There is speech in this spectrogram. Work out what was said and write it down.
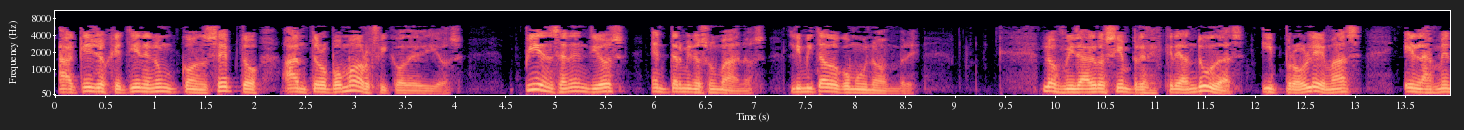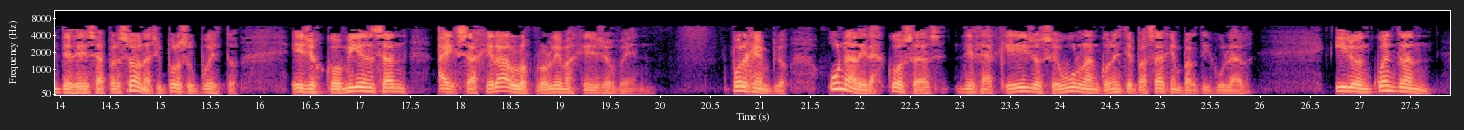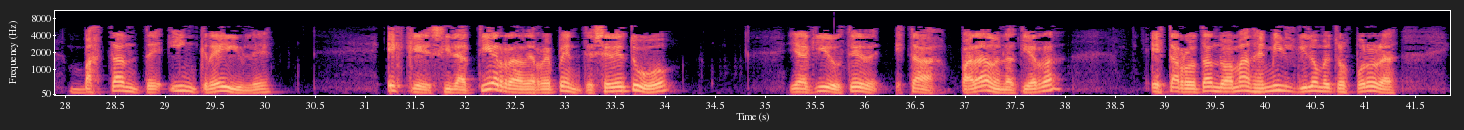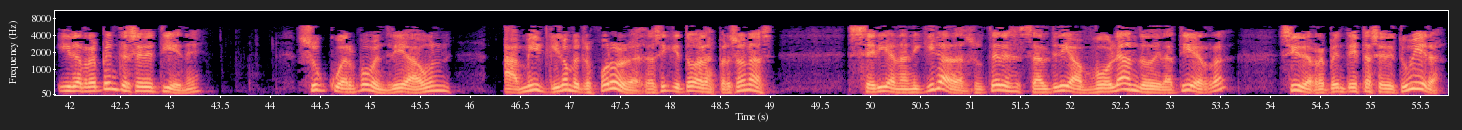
a aquellos que tienen un concepto antropomórfico de Dios. Piensan en Dios en términos humanos, limitado como un hombre. Los milagros siempre les crean dudas y problemas en las mentes de esas personas y por supuesto ellos comienzan a exagerar los problemas que ellos ven. Por ejemplo, una de las cosas de las que ellos se burlan con este pasaje en particular y lo encuentran bastante increíble es que si la tierra de repente se detuvo, y aquí usted está parado en la tierra, está rotando a más de mil kilómetros por hora y de repente se detiene, su cuerpo vendría aún a mil kilómetros por hora. Así que todas las personas serían aniquiladas. Ustedes saldría volando de la tierra si de repente ésta se detuviera.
